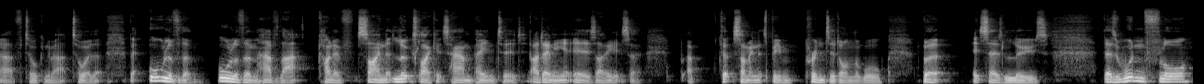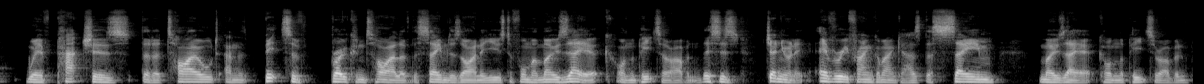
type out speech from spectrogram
uh, for talking about toilet. But all of them, all of them have that kind of sign that looks like it's hand painted. I don't think it is. I think it's a, a something that's been printed on the wall, but it says lose. There's a wooden floor with patches that are tiled and bits of broken tile of the same design are used to form a mosaic on the pizza oven. This is genuinely every Franco Manca has the same mosaic on the pizza oven.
